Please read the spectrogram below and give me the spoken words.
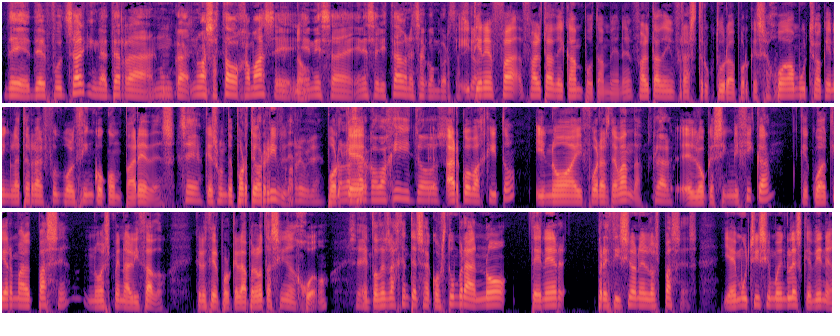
del futsal, que Inglaterra nunca no haya estado jamás eh, en, esa, en ese listado, en esa conversación. Y tiene falta de campo también, ¿eh? falta de infraestructura, porque se juega mucho aquí en Inglaterra el fútbol 5 con paredes, que es un deporte horrible. Horrible. Porque con los arcos bajitos. Arco bajito y no hay fueras de banda. Claro. lo que significa que cualquier mal pase no es penalizado. Quiero decir, porque la pelota sigue en juego. Entonces la gente se acostumbra a no tener precisión en los pases. Y hay muchísimo inglés que viene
